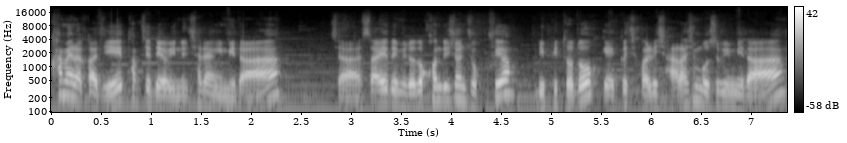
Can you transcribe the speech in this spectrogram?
카메라까지 탑재되어 있는 차량입니다. 자, 사이드 미러도 컨디션 좋고요. 리피터도 깨끗이 관리 잘 하신 모습입니다.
